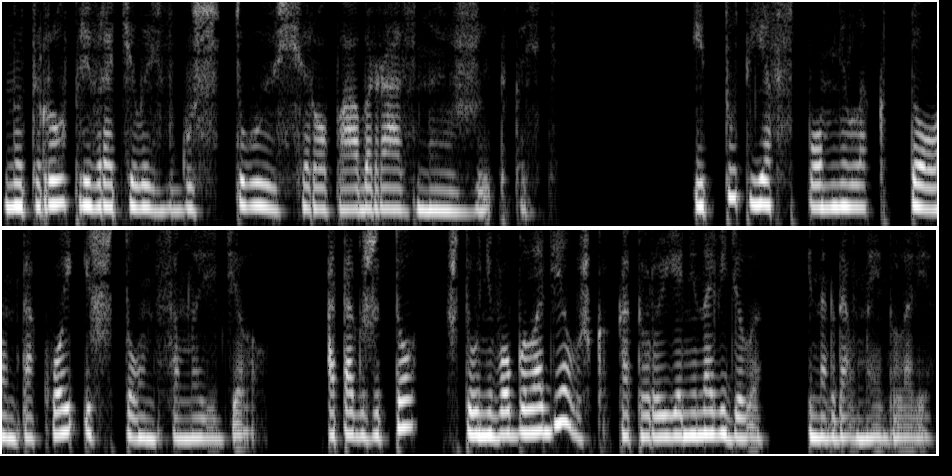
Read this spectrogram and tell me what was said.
Нутро превратилось в густую сиропообразную жидкость. И тут я вспомнила, кто он такой и что он со мной сделал, а также то, что у него была девушка, которую я ненавидела, иногда в моей голове.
